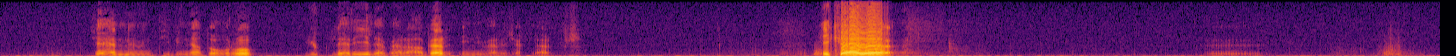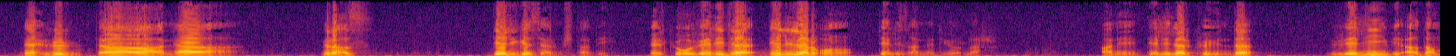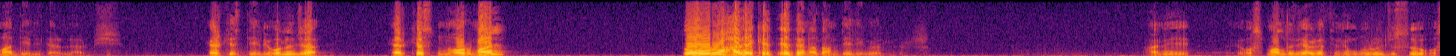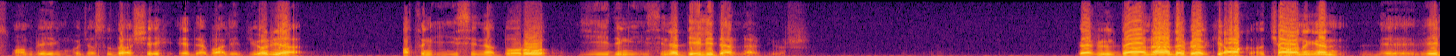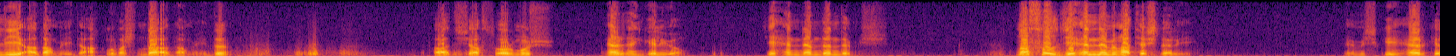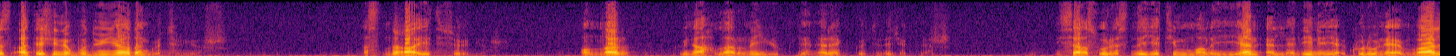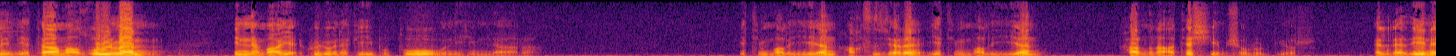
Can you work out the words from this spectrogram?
cehennemin dibine doğru yükleriyle beraber inivereceklerdir. Hikaye e, Behlül Dana biraz deli gezermiş tabii. Belki o veli de deliler onu deli zannediyorlar. Hani deliler köyünde veli bir adama deli derlermiş. Herkes deli olunca herkes normal doğru hareket eden adam deli görülür. Hani Osmanlı Devleti'nin kurucusu Osman Bey'in hocası da Şeyh Edebali diyor ya atın iyisine doğru yiğidin iyisine deli derler diyor. Behlül Dana da belki çağının en e, veli adamıydı, aklı başında adamıydı. Padişah sormuş, nereden geliyor? Cehennemden demiş. Nasıl cehennemin ateşleri? Demiş ki herkes ateşini bu dünyadan götürüyor. Aslında ayeti söylüyor. Onlar günahlarını yüklenerek götürecekler. Nisa suresinde yetim malı yiyen ellezine yekulune emvalil yetama zulmen innema yekulune fi butunihim. Yetim malı yiyen haksız yere yetim malı yiyen karnına ateş yemiş olur diyor.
